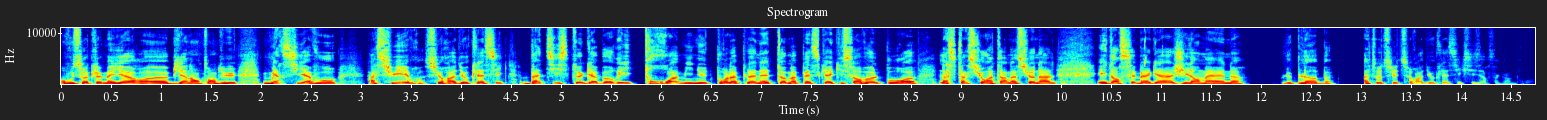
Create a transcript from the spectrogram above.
On vous souhaite le meilleur, bien entendu. Merci à vous. À suivre sur Radio Classique, Baptiste Gabory, 3 minutes pour la planète. Thomas Pesquet qui s'envole pour la station internationale. Et dans ses bagages, il emmène le blob. À tout de suite sur Radio Classique, 6h53.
